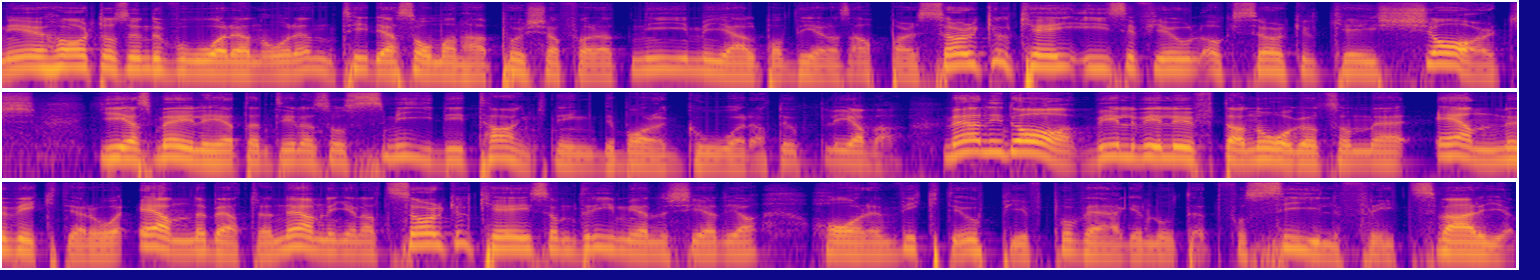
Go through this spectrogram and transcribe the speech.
Ni har hört oss under våren och den tidiga sommaren här pusha för att ni med hjälp av deras appar Circle K Easy Fuel och Circle K Charge ges möjligheten till en så smidig tankning det bara går att uppleva. Men idag vill vi lyfta något som är ännu viktigare och ännu bättre, nämligen att Circle K som drivmedelskedja har en viktig uppgift på vägen mot ett fossilfritt Sverige.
